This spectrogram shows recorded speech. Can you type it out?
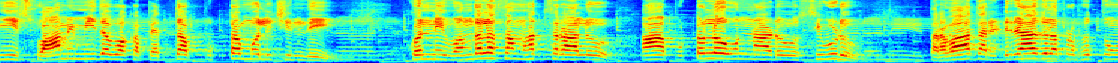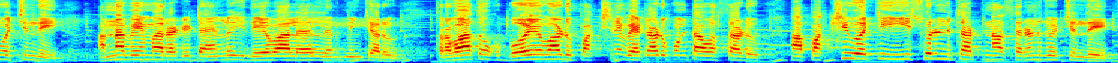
ఈ స్వామి మీద ఒక పెద్ద పుట్ట మొలిచింది. కొన్ని వందల సంవత్సరాలు ఆ పుట్టలో ఉన్నాడు శివుడు. తర్వాత రెడ్డిరాజుల ప్రభుత్వం వచ్చింది. అన్నవేమారెడ్డి టైంలో ఈ దేవాలయాలు నిర్మించారు. తర్వాత ఒక బోయవాడు పక్షిని వేటాడుకుంటా వస్తాడు. ఆ పక్షి వచ్చి ఈశ్వరుని చాటున శరణుదొచ్చింది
